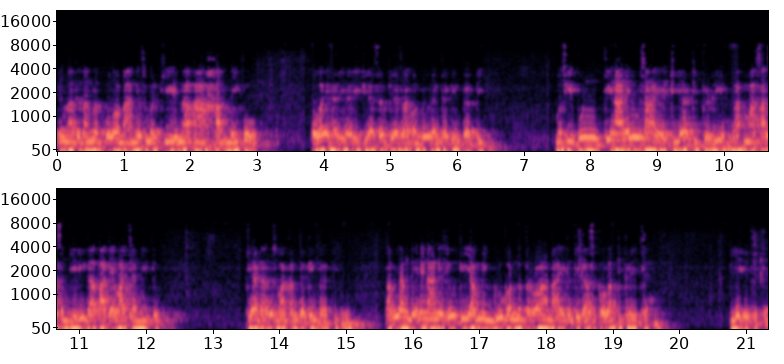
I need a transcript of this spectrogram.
Niku nanti tanglet pulau nangis mergi na ahad niku. Pokoknya hari-hari biasa biasa akan goreng daging babi. Meskipun cinane itu saya, dia diberi hak masak sendiri, gak pakai wajan itu. Dia tidak harus makan daging babi. Tapi yang dia nangis itu tiap minggu kon ngetero anaknya ketika sekolah di gereja. Iya gitu.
